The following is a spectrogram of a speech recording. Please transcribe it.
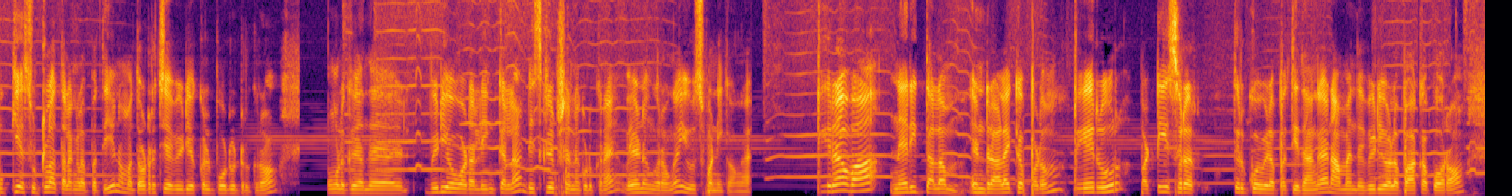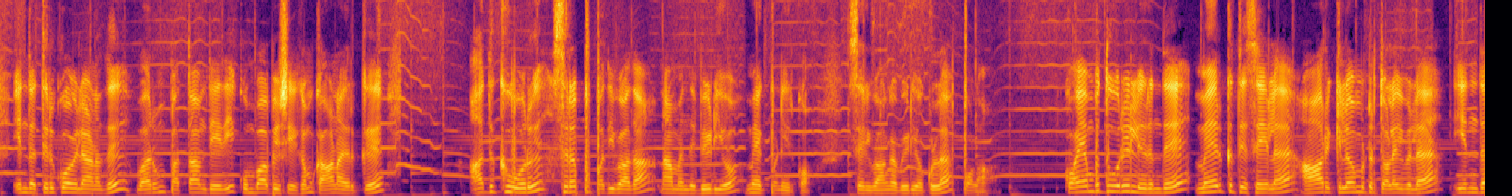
முக்கிய சுற்றுலாத்தலங்களை பற்றியும் நம்ம தொடர்ச்சியாக வீடியோக்கள் போட்டுட்ருக்குறோம். உங்களுக்கு அந்த வீடியோவோட லிங்க் எல்லாம் டிஸ்கிரிப்ஷனில் கொடுக்குறேன். வேணுங்கிறவங்க யூஸ் பண்ணிக்கோங்க. பிறவா நெறித்தலம் என்று அழைக்கப்படும் பேரூர் பட்டீஸ்வரர் திருக்கோவிலை பற்றி தாங்க நாம் இந்த வீடியோவில் பார்க்க போகிறோம் இந்த திருக்கோவிலானது வரும் பத்தாம் தேதி கும்பாபிஷேகம் காண இருக்குது அதுக்கு ஒரு சிறப்பு பதிவாக தான் நாம் இந்த வீடியோ மேக் பண்ணியிருக்கோம். சரி வாங்க வீடியோக்குள்ளே போகலாம் கோயம்புத்தூரில் இருந்து மேற்கு திசையில் ஆறு கிலோமீட்டர் தொலைவில் இந்த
